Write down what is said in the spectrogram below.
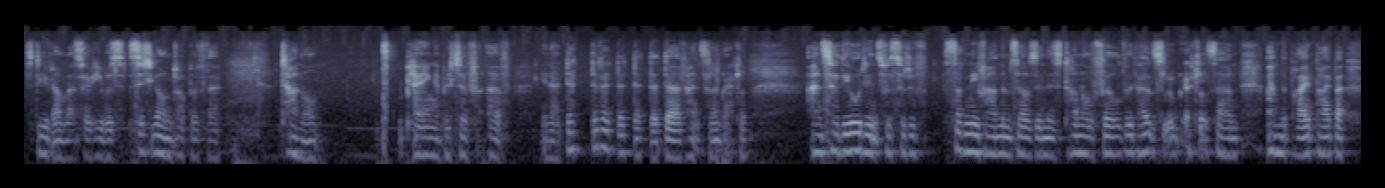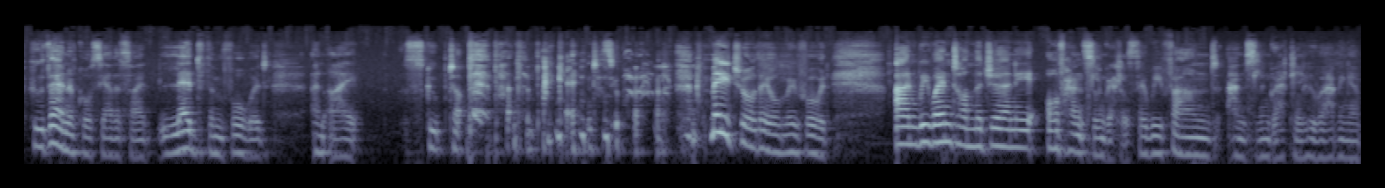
Steve Dunbar. So he was sitting on top of the tunnel playing a bit of, of you know, da da da da da da of Hansel and Gretel. And so the audience was sort of suddenly found themselves in this tunnel filled with Hansel and Gretel sound and the Pied Piper, who then, of course, the other side led them forward, and I scooped up the back end, as it were, made sure they all moved forward. And we went on the journey of Hansel and Gretel. So we found Hansel and Gretel who were having a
